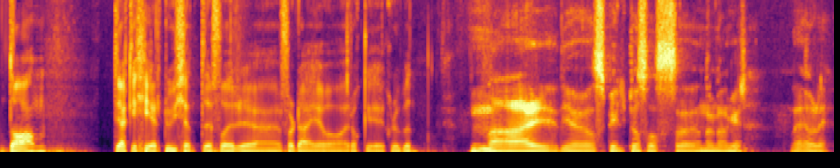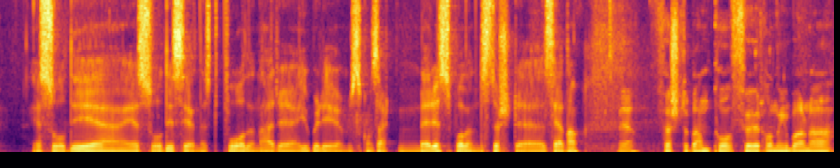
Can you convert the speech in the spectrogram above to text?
Dan, de er ikke helt ukjente for, eh, for deg og rockeklubben. Nei, de har jo spilt hos oss noen ganger. Det gjør de. Jeg så de, jeg så de senest på den her eh, jubileumskonserten deres på den største scenen. Ja. Første band på før Honningbarna,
